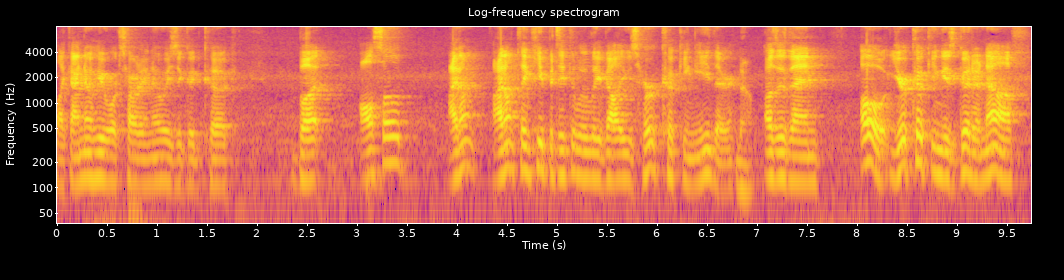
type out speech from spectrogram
Like I know he works hard. I know he's a good cook, but also I don't I don't think he particularly values her cooking either. No. Other than, oh, your cooking is good enough,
